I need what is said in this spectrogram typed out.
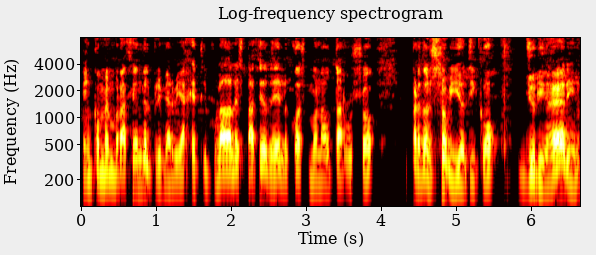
en conmemoración del primer viaje tripulado al espacio del cosmonauta ruso, perdón, soviético Yuri Gagarin,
